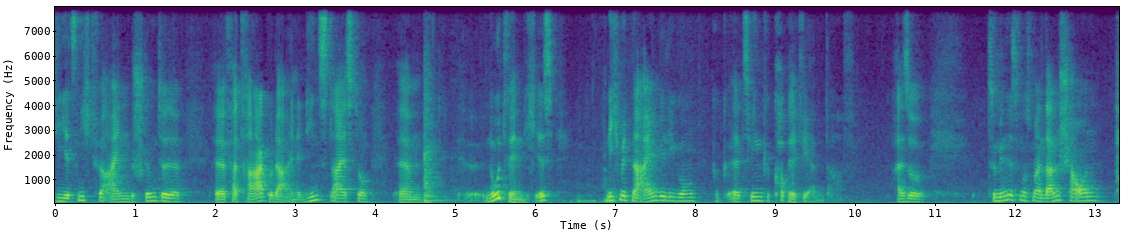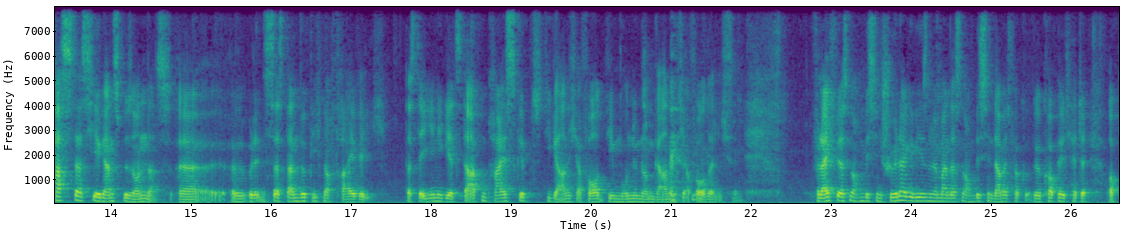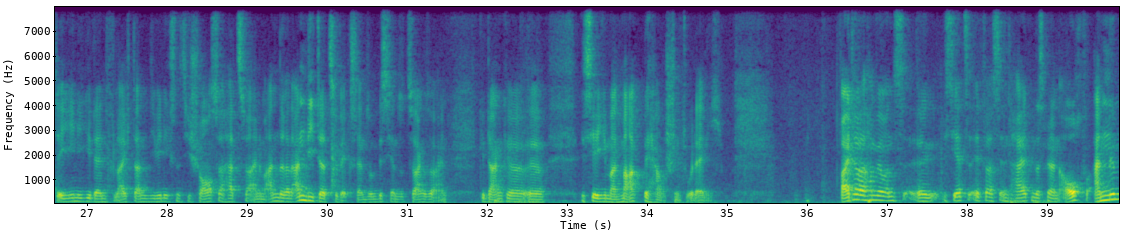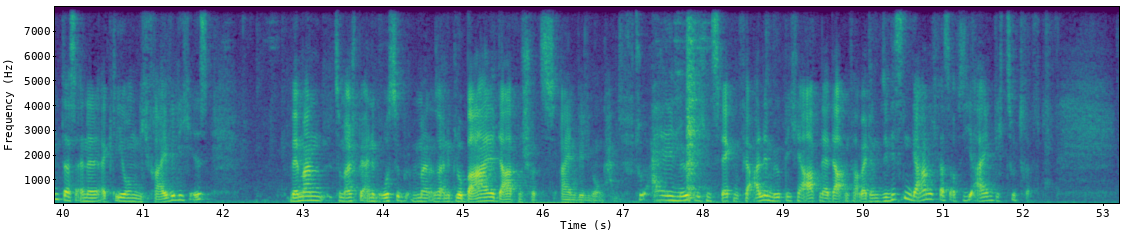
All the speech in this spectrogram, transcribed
die jetzt nicht für einen bestimmten äh, Vertrag oder eine Dienstleistung ähm, äh, notwendig ist, nicht mit einer Einwilligung äh, zwingend gekoppelt werden darf. Also zumindest muss man dann schauen, passt das hier ganz besonders äh, äh, oder ist das dann wirklich noch freiwillig? Dass derjenige jetzt Daten preisgibt, die, gar nicht die im Grunde genommen gar nicht erforderlich sind. Vielleicht wäre es noch ein bisschen schöner gewesen, wenn man das noch ein bisschen damit gekoppelt hätte, ob derjenige denn vielleicht dann wenigstens die Chance hat, zu einem anderen Anbieter zu wechseln. So ein bisschen sozusagen so ein Gedanke, äh, ist hier jemand marktbeherrschend oder nicht. Weiter haben wir uns, äh, ist jetzt etwas enthalten, dass man dann auch annimmt, dass eine Erklärung nicht freiwillig ist. Wenn man zum Beispiel eine große, wenn man also eine globale Datenschutzeinwilligung hat, zu allen möglichen Zwecken, für alle möglichen Arten der Datenverarbeitung, Sie wissen gar nicht, was auf Sie eigentlich zutrifft.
